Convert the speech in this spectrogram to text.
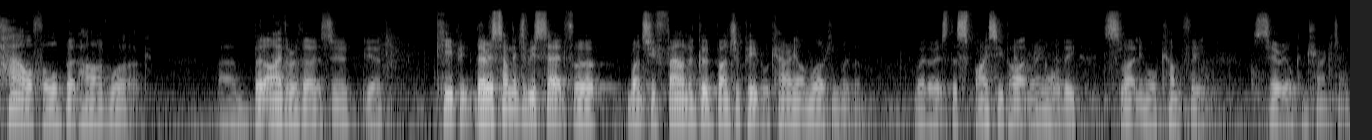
powerful but hard work. Um, but either of those, you know, you know, keeping, there is something to be said for once you've found a good bunch of people, carry on working with them, whether it's the spicy partnering or the slightly more comfy serial contracting.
